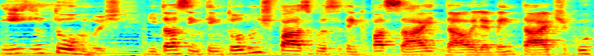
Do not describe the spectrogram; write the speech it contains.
e em turnos. Então, assim, tem todo um espaço que você tem que passar e tal, ele é bem tático.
